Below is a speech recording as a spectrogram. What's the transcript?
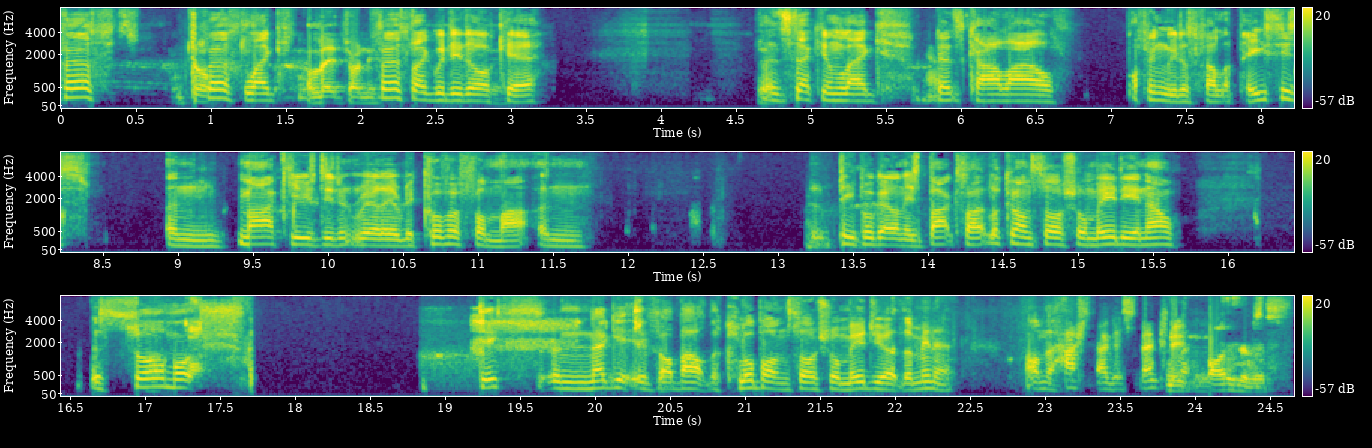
first, first leg, Johnny. first leg we did okay. Then second leg against Carlisle, I think we just fell to pieces, and Mark Hughes didn't really recover from that, and people get on his back. Like looking on social media now, there's so much diss and negative about the club on social media at the minute, on the hashtag especially. It's poisonous.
